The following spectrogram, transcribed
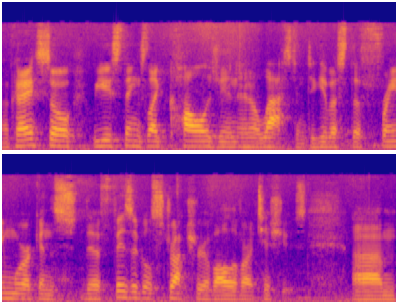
Okay, so we use things like collagen and elastin to give us the framework and the, the physical structure of all of our tissues. Um,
